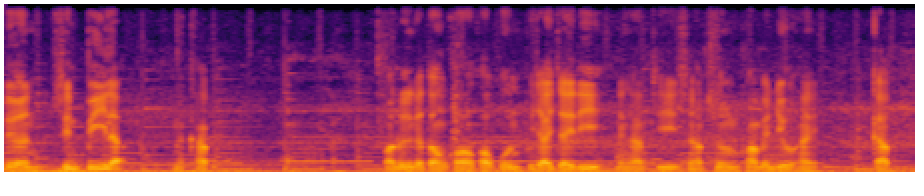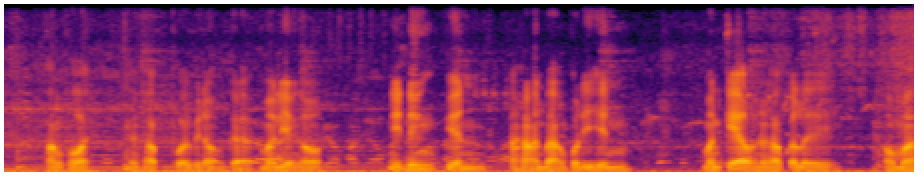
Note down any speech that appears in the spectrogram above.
เดือนสิ้นปีแล้วนะครับก่อนอื่นก็ต้องขอขอบคุณผู้ใหญ่ใจดีนะครับ ที่สนับสนุนความเป็นอยู่ให้กับ พังพลอยนะครับพลอยพี่น้องก็มาเลี้ยงเขา นิดนึงเปลี่ยนอาหารบางพอดีเห็นมันแก้วนะครับ ก็เลยเอามา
